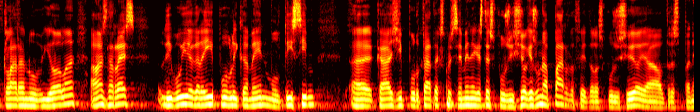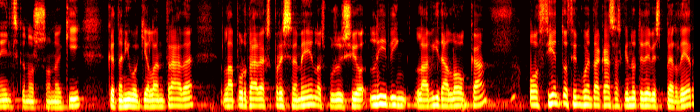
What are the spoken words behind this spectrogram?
Clara Nubiola. Abans de res, li vull agrair públicament moltíssim eh, que hagi portat expressament aquesta exposició, que és una part, de fet, de l'exposició, hi ha altres panells que no són aquí, que teniu aquí a l'entrada, l'ha portat expressament l'exposició Living la vida loca o 150 cases que no te debes perder,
